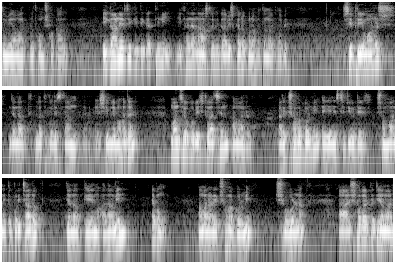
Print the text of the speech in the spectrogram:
তুমি আমার প্রথম সকাল। এই গানের যে গীতিকার তিনি, এখানে না আসলে হয়তো আবিষ্কারও করা হতো না ওইভাবে। সেই প্রিয় মানুষ, জনাব লতিফুল ইসলাম শিবলি মহোদয়। মঞ্চে উপবিষ্ট আছেন আমার আরেক সহকর্মী, এই ইনস্টিটিউটের সম্মানিত পরিচালক, জনাব কে এম আলামিন এবং আমার আরেক সহকর্মী, সুবর্ণা। সবার প্রতি আমার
